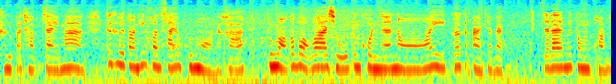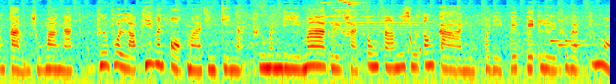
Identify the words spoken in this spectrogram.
คือประทับใจมาก ก็คือตอนที่คอนซัลท์กับคุณหมอนะคะ คุณหมอก็บอกว่าชูเป็นคนเนื้อน้อย ก็อาจจะแบบจะได้ไม่ตรงความต้องการของชูมากนักคือผลลัพธ์ที่มันออกมาจริงๆอะคือมันดีมากเลยค่ะ ตรงตามที่ชูต้องการพอดีเป๊ะๆเลยคือแบบคุณหมอ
